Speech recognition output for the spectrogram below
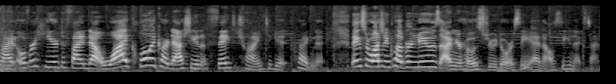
right over here to find out why Khloe Kardashian faked trying to get pregnant. Thanks for watching Clevver News. I'm your host, Drew Dorsey, and I'll see you next time.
